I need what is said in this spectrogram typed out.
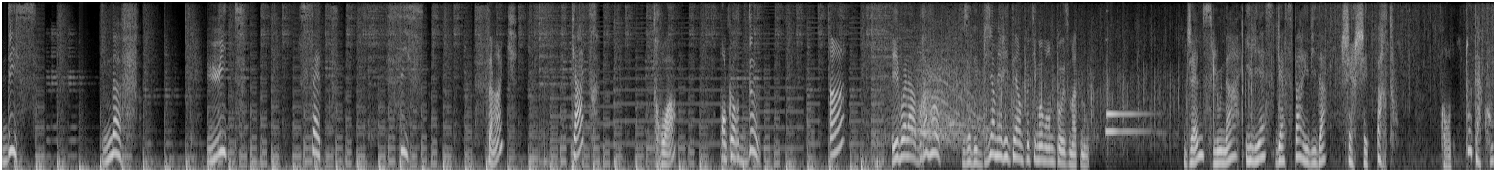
10, 9, 8, 7, 6, 5, 4, 3, encore 2, 1, et voilà, bravo vous avez bien mérité un petit moment de pause maintenant. James, Luna, Ilyes, Gaspard et Vida cherchaient partout. Quand tout à coup,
